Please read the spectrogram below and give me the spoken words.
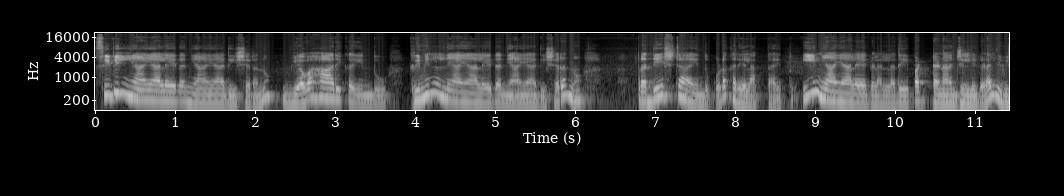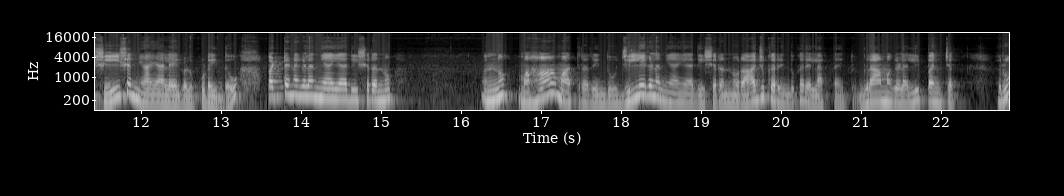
ಸಿವಿಲ್ ನ್ಯಾಯಾಲಯದ ನ್ಯಾಯಾಧೀಶರನ್ನು ವ್ಯವಹಾರಿಕ ಎಂದು, ಕ್ರಿಮಿನಲ್ ನ್ಯಾಯಾಲಯದ ನ್ಯಾಯಾಧೀಶರನ್ನು ಪ್ರದೇಷ್ಟ ಎಂದು ಕೂಡ ಕರೆಯಲಾಗ್ತಾ ಇತ್ತು. ಈ ನ್ಯಾಯಾಲಯಗಳಲ್ಲದೆ ಪಟ್ಟಣ, ಜಿಲ್ಲೆಗಳಲ್ಲಿ ವಿಶೇಷ ನ್ಯಾಯಾಲಯಗಳು ಕೂಡ ಇದ್ದವು. ಪಟ್ಟಣಗಳ ನ್ಯಾಯಾಧೀಶರನ್ನು, ಅನ್ನು ಮಹಾಮಾತ್ರರೆಂದು, ಜಿಲ್ಲೆಗಳ ನ್ಯಾಯಾಧೀಶರನ್ನು ರಾಜುಕರೆಂದು ಕರೆಯಲಾಗ್ತಾ ಇತ್ತು. ಗ್ರಾಮಗಳಲ್ಲಿ ಪಂಚರು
